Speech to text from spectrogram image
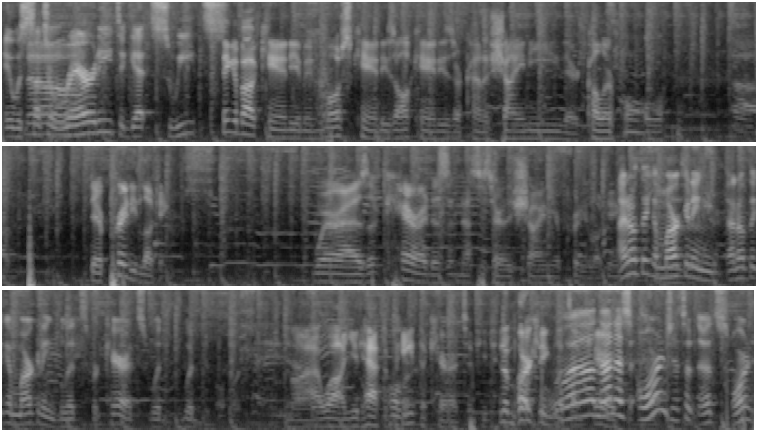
it was such a rarity to get sweets. Think about candy. I mean, most candies, all candies are kind of shiny. They're colorful. Um, they're pretty looking. Whereas a carrot isn't necessarily shiny or pretty looking. I don't think a marketing I don't think a marketing blitz for carrots would would. Uh, well, you'd have to paint the carrots if you did a marketing blitz on well, not carrots. as orange. That's a, that's orange.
